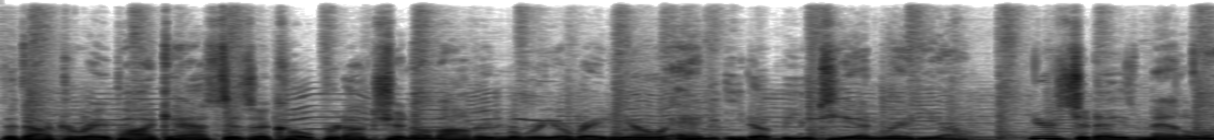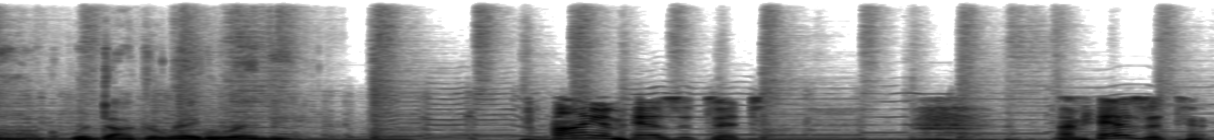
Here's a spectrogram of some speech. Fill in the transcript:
The Dr. Ray podcast is a co production of Ave Maria Radio and EWTN Radio. Here's today's monologue with Dr. Ray Guarendi. I am hesitant. I'm hesitant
